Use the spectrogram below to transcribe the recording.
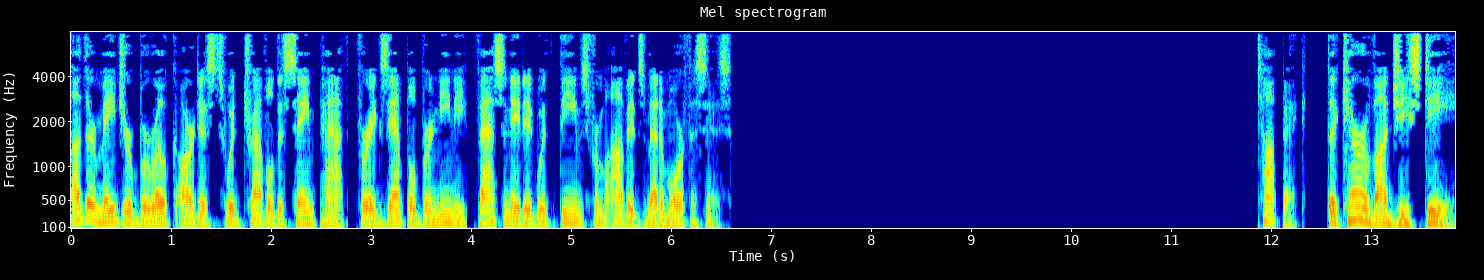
Other major Baroque artists would travel the same path, for example Bernini, fascinated with themes from Ovid's Metamorphoses. The Caravaggisti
